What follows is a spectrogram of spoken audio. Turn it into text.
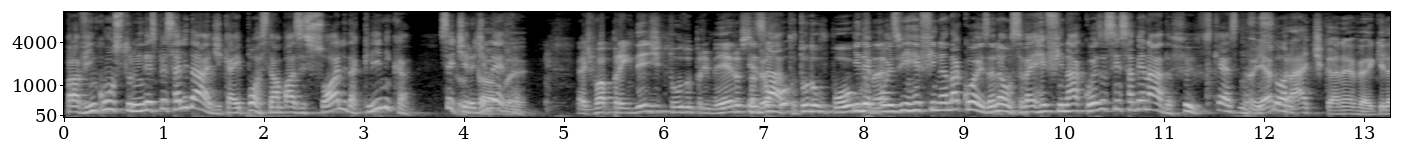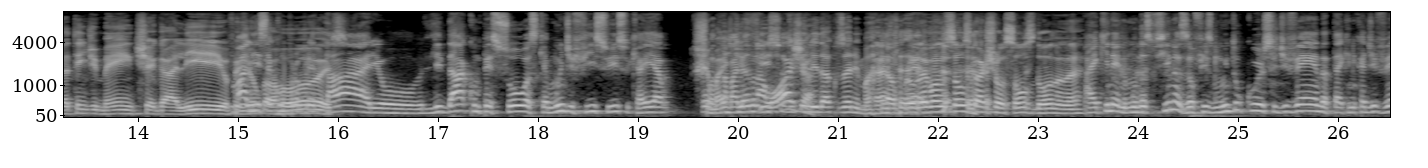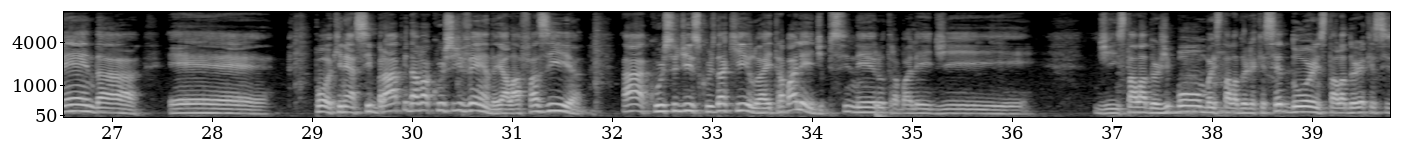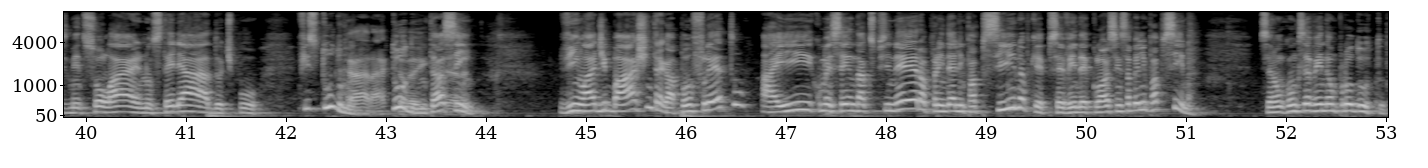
pra vir construindo a especialidade. Que aí, pô, você tem uma base sólida, clínica, você tira Total, de letra. velho. É tipo aprender de tudo primeiro, saber um Exato. po- tudo um pouco. E né? depois vir refinando a coisa. Não, você vai refinar a coisa sem saber nada. Esquece, não, Não, e é prática, né, velho? Aquele atendimento, chegar ali, o feijão Malícia com com o arroz. proprietário, lidar com pessoas, que é muito difícil isso, que aí é pô, trabalhando na do loja. que lidar com os animais. É, o problema não são os cachorros, são os donos, né? Aí que nem no mundo das piscinas eu fiz muito curso de venda, técnica de venda, é... Pô, que nem a Cibrap dava curso de venda, ia lá fazia. Ah, curso disso, curso daquilo. Aí trabalhei de piscineiro, trabalhei de, de instalador de bomba, instalador de aquecedor, instalador de aquecimento solar nos telhados, tipo, fiz tudo, mano. Caraca, tudo. então, que assim, vim lá de baixo entregar panfleto, aí comecei a andar com os piscineiros, aprender a limpar a piscina, porque você vender cloro sem saber limpar a piscina. Senão, como que você vende um produto?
